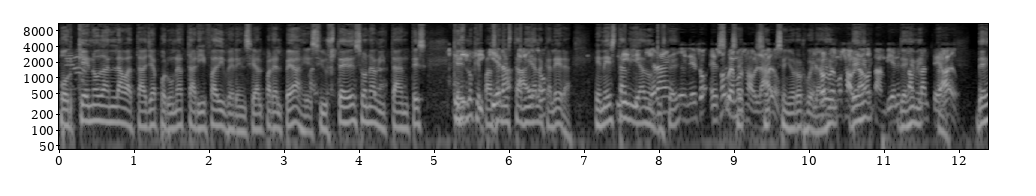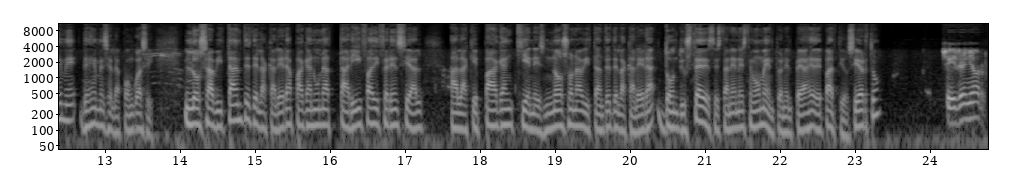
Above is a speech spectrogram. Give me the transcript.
¿por qué no dan la batalla por una tarifa diferencial para el peaje? Si ustedes son habitantes, ¿qué Ni es lo que pasa en esta vía La eso- Calera? En esta vía donde usted... en eso- eso lo hemos hablado. se- señor Orjuela, Eso lo hemos hablado déjeme- también, está déjeme- planteado. Déjeme, déjeme, se la pongo así. Los habitantes de la calera pagan una tarifa diferencial a la que pagan quienes no son habitantes de la calera, donde ustedes están en este momento, en el peaje de patio, ¿cierto? Sí, señor.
